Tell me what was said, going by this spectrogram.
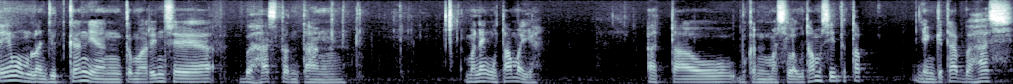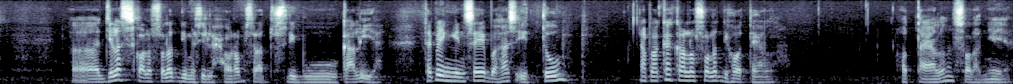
Saya mau melanjutkan yang kemarin saya bahas tentang mana yang utama ya. Atau bukan masalah utama sih tetap yang kita bahas eh, jelas kalau sholat di Masjidil Haram 100 ribu kali ya. Tapi yang ingin saya bahas itu apakah kalau sholat di hotel hotel sholatnya ya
